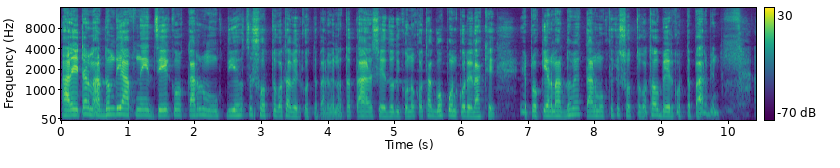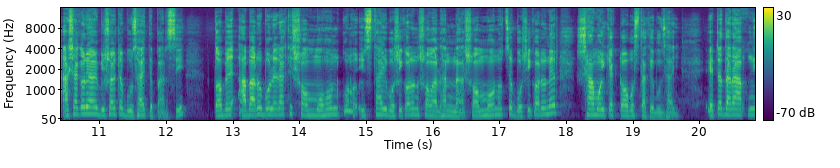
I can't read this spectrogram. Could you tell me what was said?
আর এটার মাধ্যম দিয়ে আপনি যে কারোর মুখ দিয়ে হচ্ছে সত্য কথা বের করতে পারবেন। অর্থাৎ তার, সে যদি কোনো কথা গোপন করে রাখে এ প্রক্রিয়ার মাধ্যমে, তার মুখ থেকে সত্য কথাও বের করতে পারবেন। আশা করি আমি বিষয়টা বুঝাইতে পারছি। তবে আবারও বলে রাখি, সম্মোহন কোনো স্থায়ী বশীকরণ সমাধান না। সম্মোহন হচ্ছে বশীকরণের সাময়িক একটা অবস্থাকে বোঝায়। এটা দ্বারা আপনি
